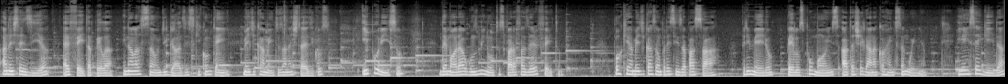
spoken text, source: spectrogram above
anestesia é feita pela inalação de gases que contêm medicamentos anestésicos e por isso demora alguns minutos para fazer efeito. Porque a medicação precisa passar primeiro pelos pulmões até chegar na corrente sanguínea e em seguida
